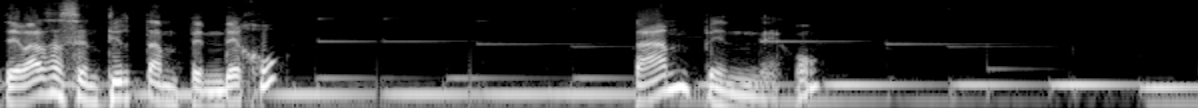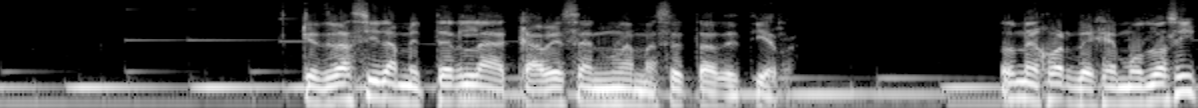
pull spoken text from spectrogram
¿te vas a sentir tan pendejo? ¿Tan pendejo? que te vas a ir a meter la cabeza en una maceta de tierra. Entonces mejor dejémoslo así.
